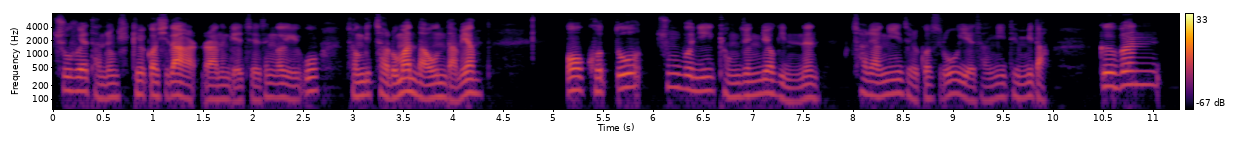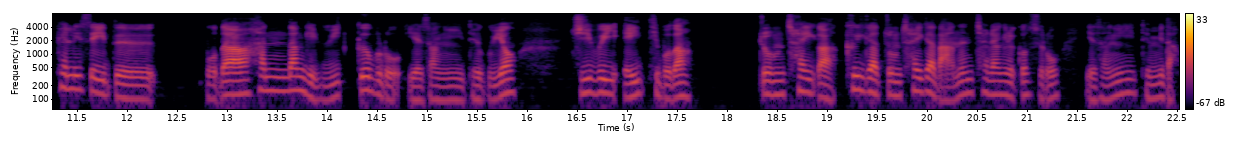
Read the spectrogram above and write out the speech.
추후에 단종시킬 것이다 라는 게 제 생각이고 전기차로만 나온다면 어 그것도 충분히 경쟁력 있는 차량이 될 것으로 예상이 됩니다. 급은 펠리세이드보다 한 단계 위급으로 예상이 되고요. GV80보다 좀 차이가 크기가 좀 차이가 나는 차량일 것으로 예상이 됩니다.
